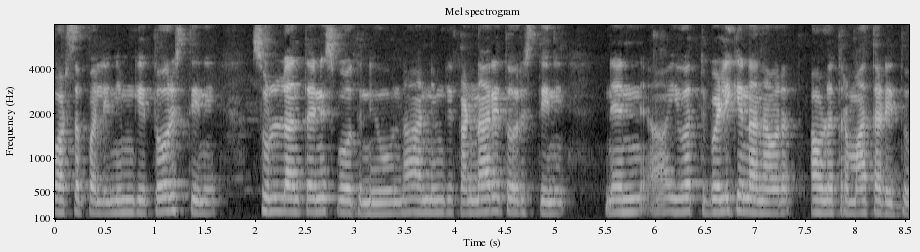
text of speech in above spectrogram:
ವಾಟ್ಸಪ್ಪಲ್ಲಿ ನಿಮಗೆ ತೋರಿಸ್ತೀನಿ. ಸುಳ್ಳು ಅಂತ ಎನಿಸ್ಬೋದು ನೀವು. ನಾನು ನಿಮಗೆ ಕಣ್ಣಾರೆ ತೋರಿಸ್ತೀನಿ. ನೆನ್ನೆ ಇವತ್ತು ಬೆಳಿಗ್ಗೆ ನಾನು ಅವರ, ಅವಳ ಹತ್ರ ಮಾತಾಡಿದ್ದು.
